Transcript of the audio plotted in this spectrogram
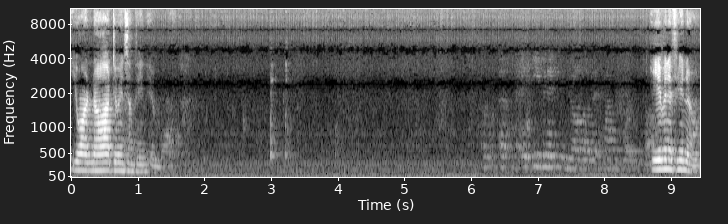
you are not doing something immoral even if you know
